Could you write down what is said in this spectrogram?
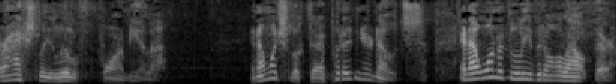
or actually a little formula. And I want you to look there. I put it in your notes. And I wanted to leave it all out there.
